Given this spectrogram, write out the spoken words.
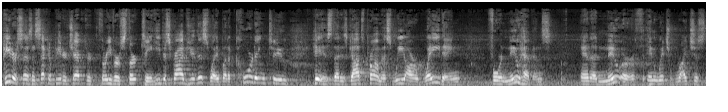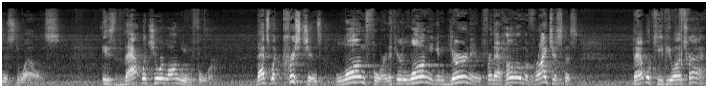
Peter says in 2 Peter chapter 3 verse 13, he describes you this way, but according to his that is God's promise, we are waiting for new heavens and a new earth in which righteousness dwells. Is that what you're longing for? That's what Christians long for. And if you're longing and yearning for that home of righteousness, that will keep you on track.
